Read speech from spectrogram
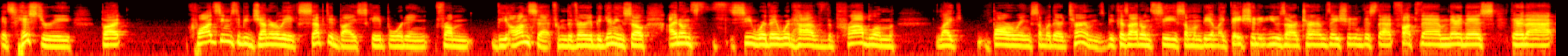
its history, but quad seems to be generally accepted by skateboarding from the onset, from the very beginning. So I don't see where they would have the problem like borrowing some of their terms because I don't see someone being like, they shouldn't use our terms, they shouldn't this, that, fuck them, they're this, they're that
